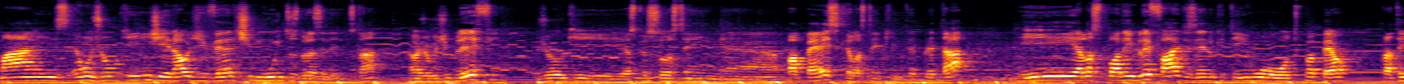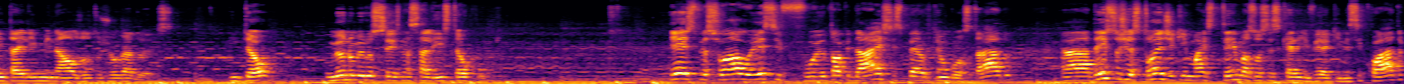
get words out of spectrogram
mas é um jogo que em geral diverte muitos brasileiros, tá? É um jogo de blefe, um jogo que as pessoas têm é, papéis que elas têm que interpretar e elas podem blefar dizendo que tem um ou outro papel para tentar eliminar os outros jogadores. Então, o meu número 6 nessa lista é o Cook. E é isso pessoal, esse foi o Top Dice, espero que tenham gostado. Uh, deem sugestões de que mais temas vocês querem ver aqui nesse quadro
